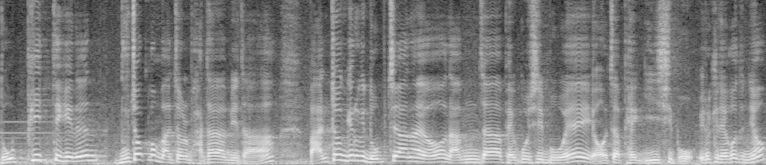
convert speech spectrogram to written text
높이 뛰기는 무조건 만점을 받아야 합니다. 만점 기록이 높지 않아요. 남자 155에 여자 125 이렇게 되거든요.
